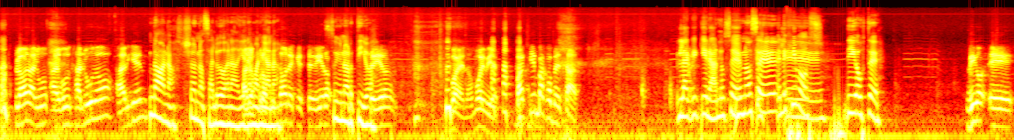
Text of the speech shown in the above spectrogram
Flor, ¿algún, algún saludo? ¿A ¿Alguien? No, no, yo no saludo a nadie a la los mañana. profesores que se dieron... Soy una ortiva. se dieron- Bueno, muy bien. ¿Va- ¿Quién va a comenzar? La que quiera, no sé. No sé. El- elegí vos. eh, diga usted. Digo, eh,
